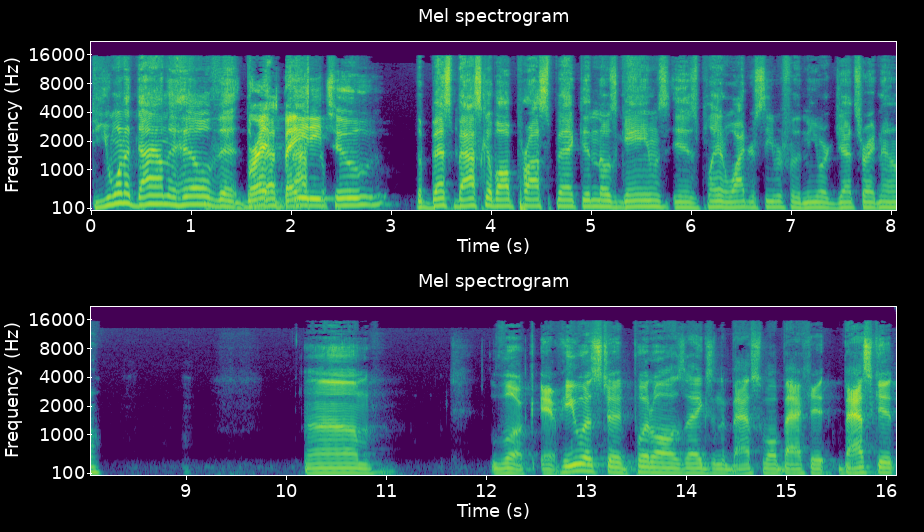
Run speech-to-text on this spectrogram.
do you want to die on the hill that Brett Baty too? the best basketball prospect in those games is playing wide receiver for the New York Jets right now? Um, look, if he was to put all his eggs in the basketball basket, basket,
